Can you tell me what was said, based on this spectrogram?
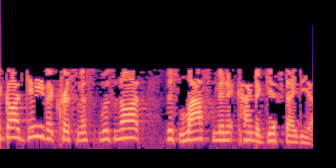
that God gave at Christmas was not this last minute kind of gift idea.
